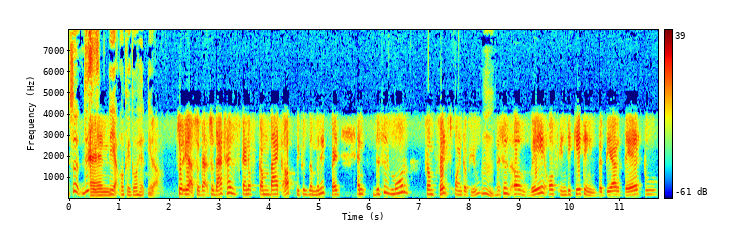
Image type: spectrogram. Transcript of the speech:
So this and, is, yeah, okay, go ahead. Yeah. yeah. So yeah, so that so that has kind of come back up because the minute Fed and this is more from Fed's point of view, mm. this is a way of indicating that they are there to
